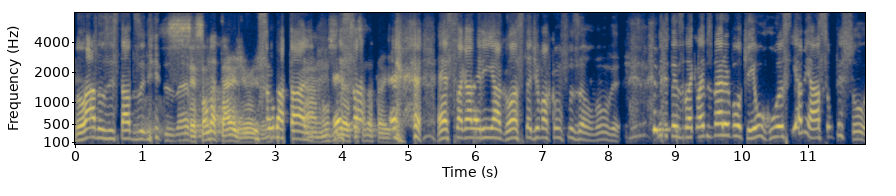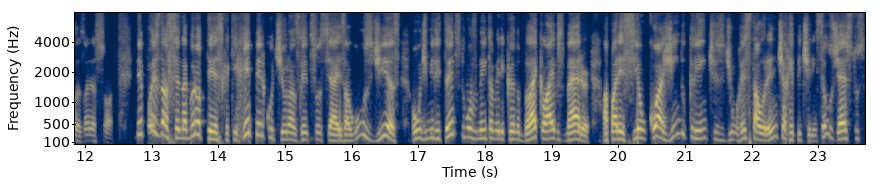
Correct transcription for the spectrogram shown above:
lá nos Estados Unidos, né? Sessão da tarde hoje. Sessão da tarde. Anúncio essa, da sessão da tarde. essa galerinha gosta de uma confusão, vamos ver. Militantes Black Lives Matter bloqueiam ruas e ameaçam pessoas, olha só. Depois da cena grotesca que repercutiu nas redes sociais há alguns dias, onde militantes do movimento americano Black Lives Matter apareciam coagindo clientes de um restaurante a repetir repetirem seus gestos,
